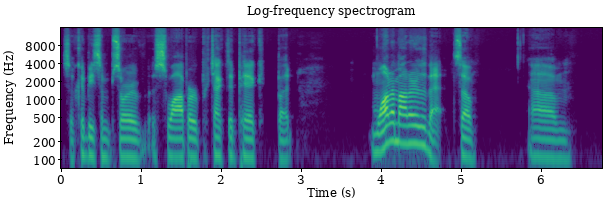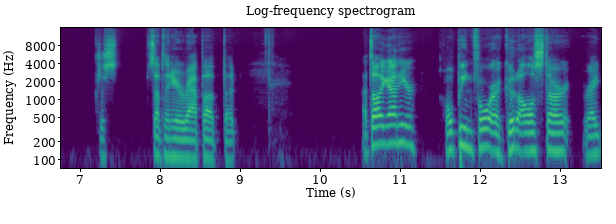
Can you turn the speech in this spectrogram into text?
So it could be some sort of swap or protected pick, but want to monitor that. So um, just something here to wrap up. But that's all I got here. Hoping for a good all star, right?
